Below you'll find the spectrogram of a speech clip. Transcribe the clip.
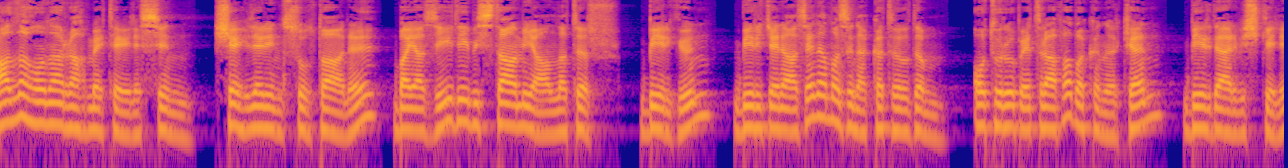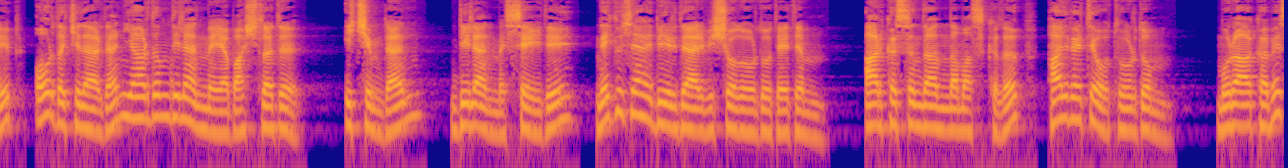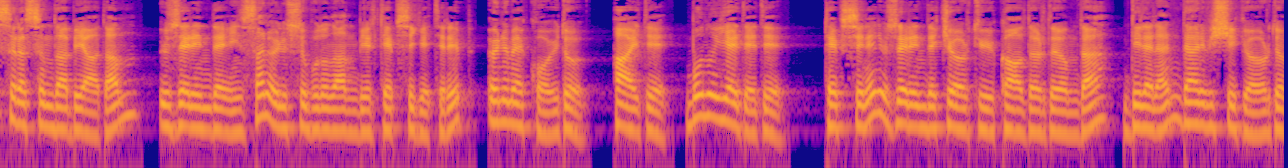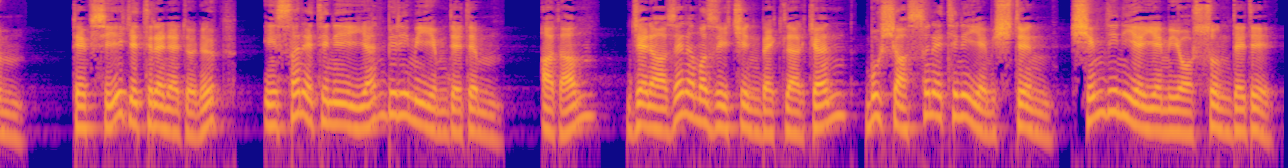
Allah ona rahmet eylesin. Şeyhlerin sultanı Bayezid-i Bistami anlatır. Bir gün bir cenaze namazına katıldım. Oturup etrafa bakınırken bir derviş gelip oradakilerden yardım dilenmeye başladı. İçimden dilenmeseydi ne güzel bir derviş olurdu dedim. Arkasından namaz kılıp halvete oturdum. Murakabe sırasında bir adam üzerinde insan ölüsü bulunan bir tepsi getirip önüme koydu. Haydi bunu ye dedi. Tepsinin üzerindeki örtüyü kaldırdığımda dilenen dervişi gördüm. Tepsiyi getirene dönüp insan etini yiyen biri miyim dedim. Adam cenaze namazı için beklerken bu şahsın etini yemiştin. Şimdi niye yemiyorsun dedi.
